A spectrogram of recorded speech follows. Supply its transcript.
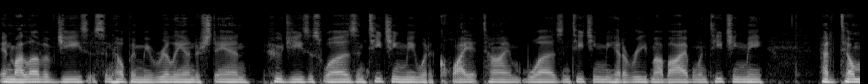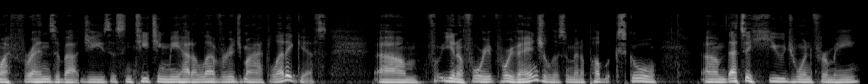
and my love of Jesus and helping me really understand who Jesus was and teaching me what a quiet time was and teaching me how to read my Bible and teaching me how to tell my friends about Jesus and teaching me how to leverage my athletic gifts, um, for, you know, for, for evangelism in a public school. Um, that's a huge one for me.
